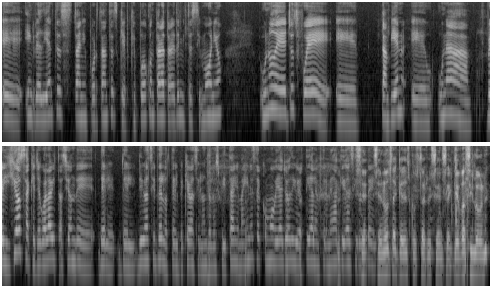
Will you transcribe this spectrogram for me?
eh, ingredientes tan importantes que, puedo contar a través de mi testimonio. Uno de ellos fue eh, también eh, una religiosa que llegó a la habitación de, del, del, iba a decir del hotel, ve qué vacilón, del hospital. Imagínense cómo veía yo divertida la enfermedad que iba a decir se, hotel. Se nota que eres costarricense, qué vacilón.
